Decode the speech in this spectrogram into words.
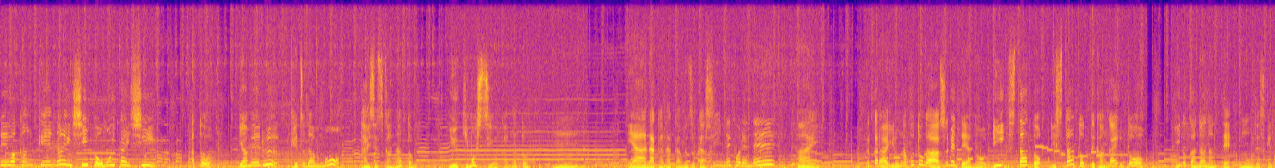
齢は関係ないしと思いたいしあと辞める決断も大切かなと。勇気も必要かなと。うん。いやなかなか難しいねこれね。はい。だからいろんなことが全てあのリスタート。リスタートって考えるといいのかななんて思うんですけど。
